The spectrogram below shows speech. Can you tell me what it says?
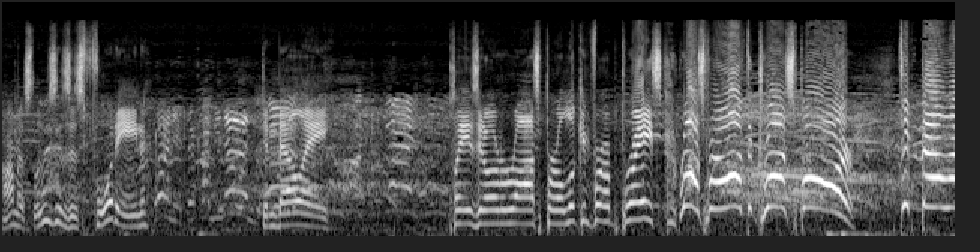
Armas loses his footing. Dembele plays it over Rossborough, looking for a brace. Rossborough off the crossbar! Dembele!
